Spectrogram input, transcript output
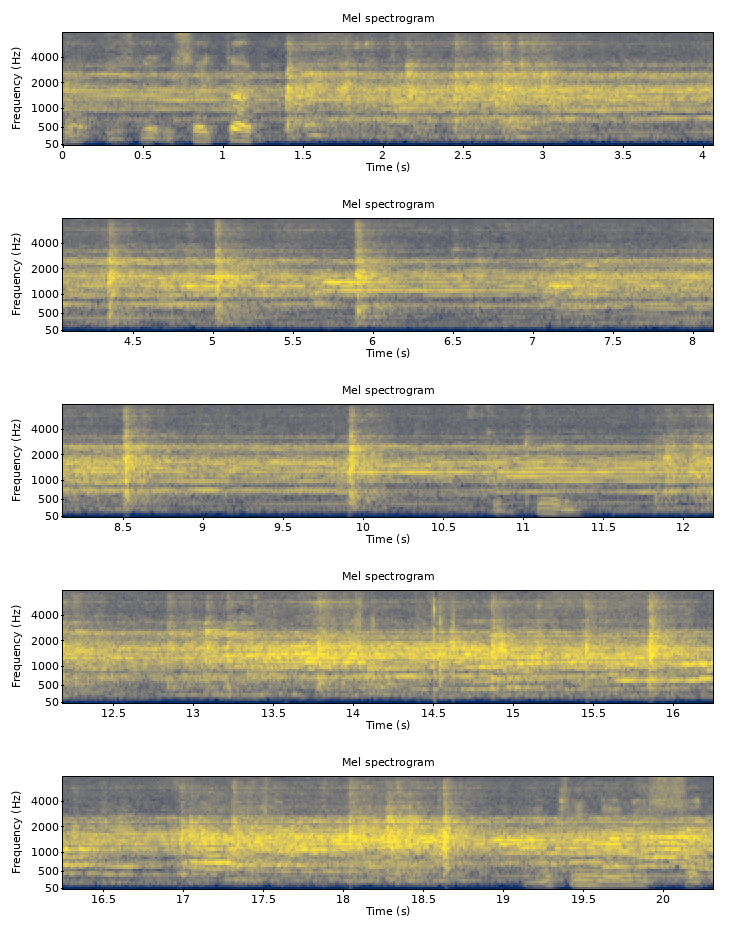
He's getting shaked up. Good tune. Nineteen ninety six.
